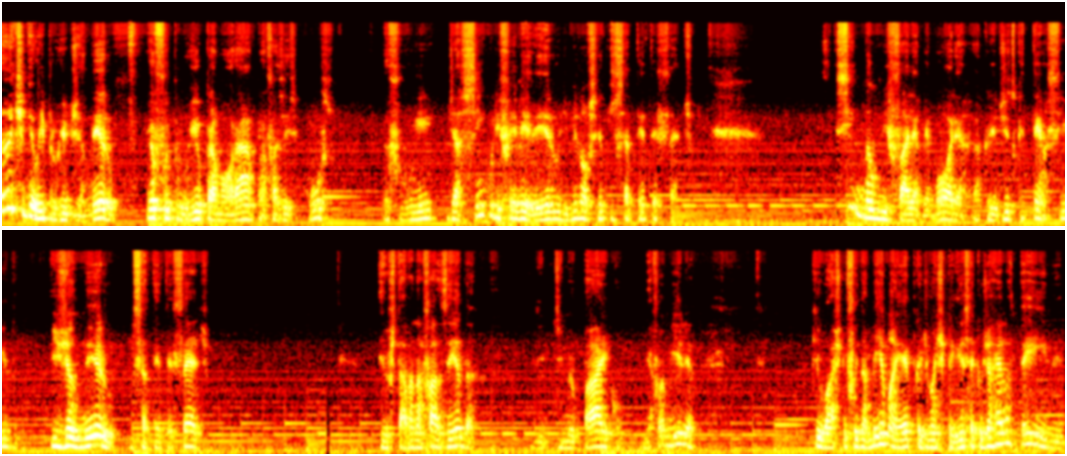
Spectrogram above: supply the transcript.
Antes de eu ir para o Rio de Janeiro, eu fui para o Rio para morar, para fazer esse curso. Eu fui dia 5 de fevereiro de 1977. Se não me falha a memória, acredito que tenha sido em janeiro de 77, eu estava na fazenda de, de meu pai, com minha família, que eu acho que foi na mesma época de uma experiência que eu já relatei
